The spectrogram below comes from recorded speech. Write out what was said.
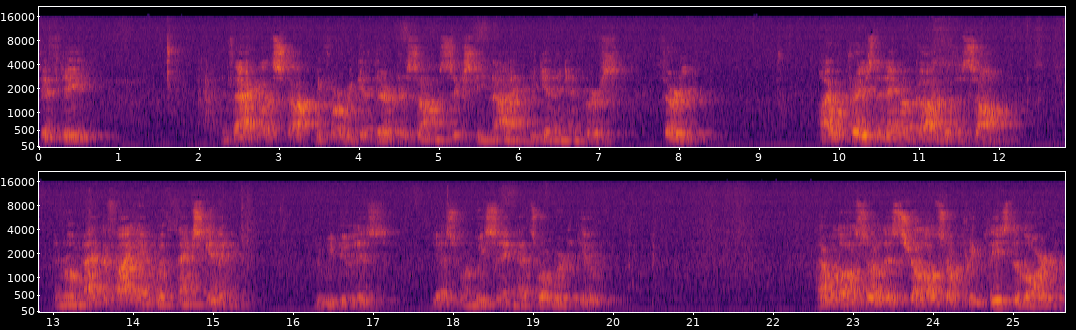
50. In fact, let's stop before we get there to Psalm 69, beginning in verse 30. I will praise the name of God with a song, and will magnify him with thanksgiving. Do we do this? Yes, when we sing, that's what we're to do. I will also, this shall also please the Lord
